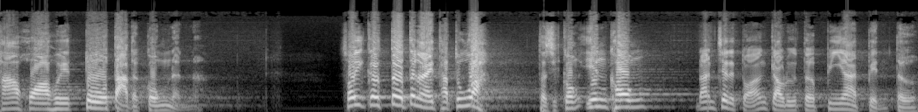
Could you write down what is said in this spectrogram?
它发挥多大的功能呢？所以个倒转来读拄啊，就是讲永康，咱这个大安交流道边啊变道，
